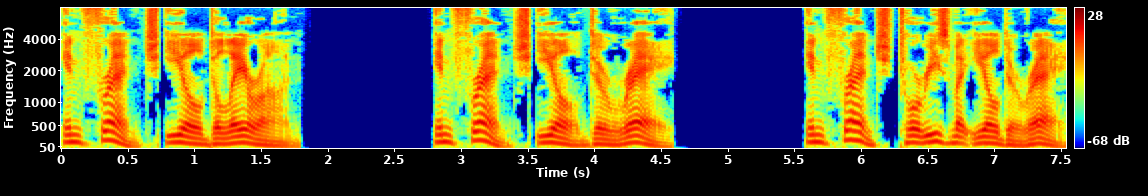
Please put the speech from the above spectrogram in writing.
In French Ile d'Oléron In French Ile de Ré. In French Tourisme Ile de Ré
